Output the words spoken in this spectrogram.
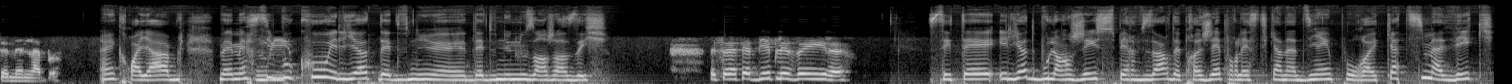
semaines là-bas. Incroyable. Mais ben, merci beaucoup, Elliot, d'être venu, euh, d'être venu nous en jaser. Ça m'a fait bien plaisir. C'était Elliot Boulanger, superviseur de projet pour l'Est canadien pour euh, Cathy Mavic.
